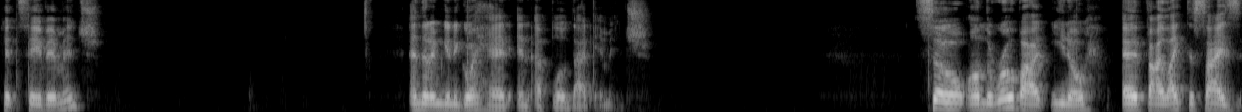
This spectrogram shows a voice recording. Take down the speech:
hit save image. And then I'm going to go ahead and upload that image. So on the robot, you know, if I like the size,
